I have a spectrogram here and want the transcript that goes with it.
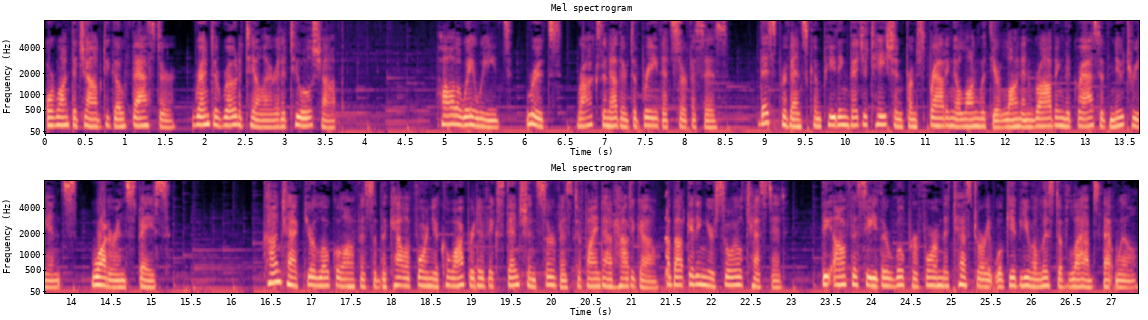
or want the job to go faster, rent a rototiller at a tool shop. Haul away weeds, roots, rocks and other debris that surfaces. This prevents competing vegetation from sprouting along with your lawn and robbing the grass of nutrients, water and space. Contact your local office of the California Cooperative Extension Service to find out how to go about getting your soil tested. The office either will perform the test or it will give you a list of labs that will.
